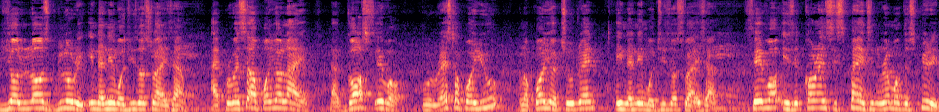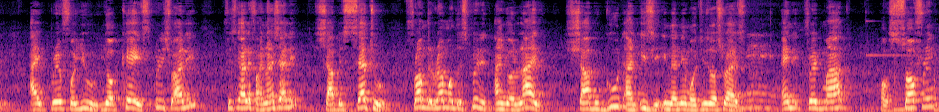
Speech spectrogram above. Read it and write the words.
your lost glory in the name of Jesus Christ. I prophesy upon your life that God's favor will rest upon you and upon your children in the name of Jesus Christ. Favor is the currency spent in the realm of the spirit. I pray for you. Your case, spiritually, physically, financially, shall be settled from the realm of the spirit, and your life shall be good and easy in the name of Jesus Christ. Amen. Any trademark of suffering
